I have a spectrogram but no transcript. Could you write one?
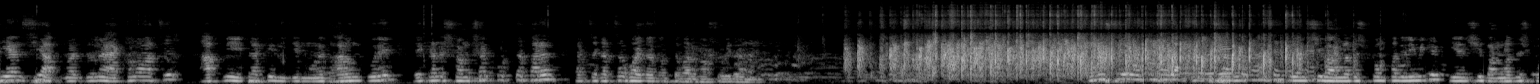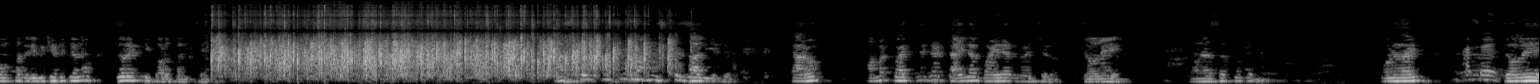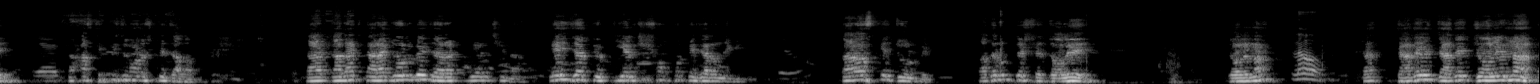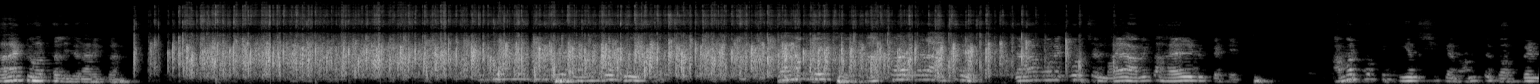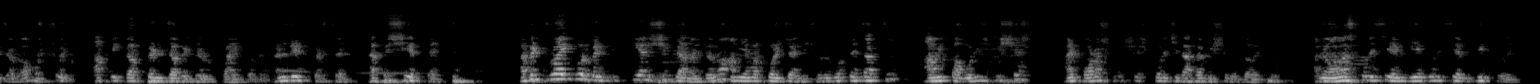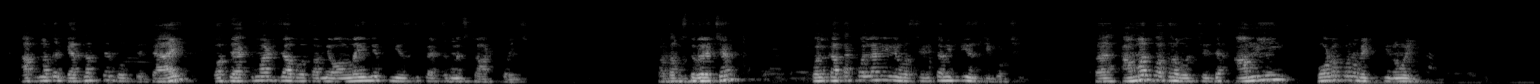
TNC আপনার জন্য এখনও আছে। আপনি এটাকে নিজের মনে ধারণ করে এখানে সংসার করতে পারেন বাচ্চা কাচ্চা পয়দা করতে পারেন, অসুবিধা নেই। Bangladesh company limited. Bangladesh company লিমিটেডের জন্য জোর একটি করতালি চাই। আজকে কিছু মানুষকে জ্বালিয়ে দেব। কারণ আমরা কয়েকদিন আগে ডাইলগ ভাইরাল হয়েছিল। জলে। মনে আছে আপনাদের? মনে নাই? আছে। আজকে কিছু মানুষকে জ্বালাবো। তার কারা কারা জ্বলবে? যারা টিএনসি না। এই জাতীয় টিএনসি সম্পর্কে যারা নেগেটিভ তারা আজকে জ্বলবে। তাদের উদ্দেশ্যে জলে? জলে না? যাদের যাদের জলে না তারা একটু হাততালি দেন আরেকবার। কেন বলছে? আপনারা যারা আছেন যারা মনে করছেন ভাইয়া আমি তো হায়ার এডুকেটেড আমার পক্ষে টিএনসি কেন? আমি তো গভর্নমেন্ট জব অবশ্যই আপনি গভর্নমেন্ট জবের জন্য ট্রাই করবেন। হান্ড্রেড পার্সেন্ট অ্যাপ্রিসিয়েট দ্যাট আপনি ট্রাই করবেন টিএনসি জ্ঞানের জন্য আমি আমার পরিচয় দিয়ে শুরু করতে চাচ্ছি। আমি তমরিশ বিশ্বাস। আমি পড়াশোনা শেষ করেছি ঢাকা বিশ্ববিদ্যালয় থেকে। আমি অনার্স করেছি এমবিএ করেছি এমফিল করেছি। আপনাদের জ্ঞাতার্থে বলতে চাই, গত এক মাস যাবত আমি অনলাইনে পিএইচডি কার্যক্রম স্টার্ট করেছি। কথা বুঝতে পেরেছেন? কলকাতা কল্যাণ ইউনিভার্সিটিতে আমি পিএইচডি করছি। আমার কথা হচ্ছে যে আমি বড় কোনো ব্যক্তি নই।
